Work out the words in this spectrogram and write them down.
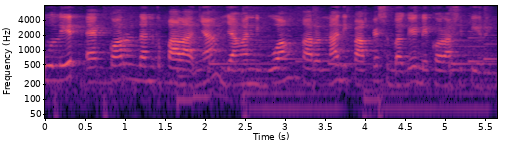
Kulit, ekor, dan kepalanya jangan dibuang karena dipakai sebagai dekorasi piring.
